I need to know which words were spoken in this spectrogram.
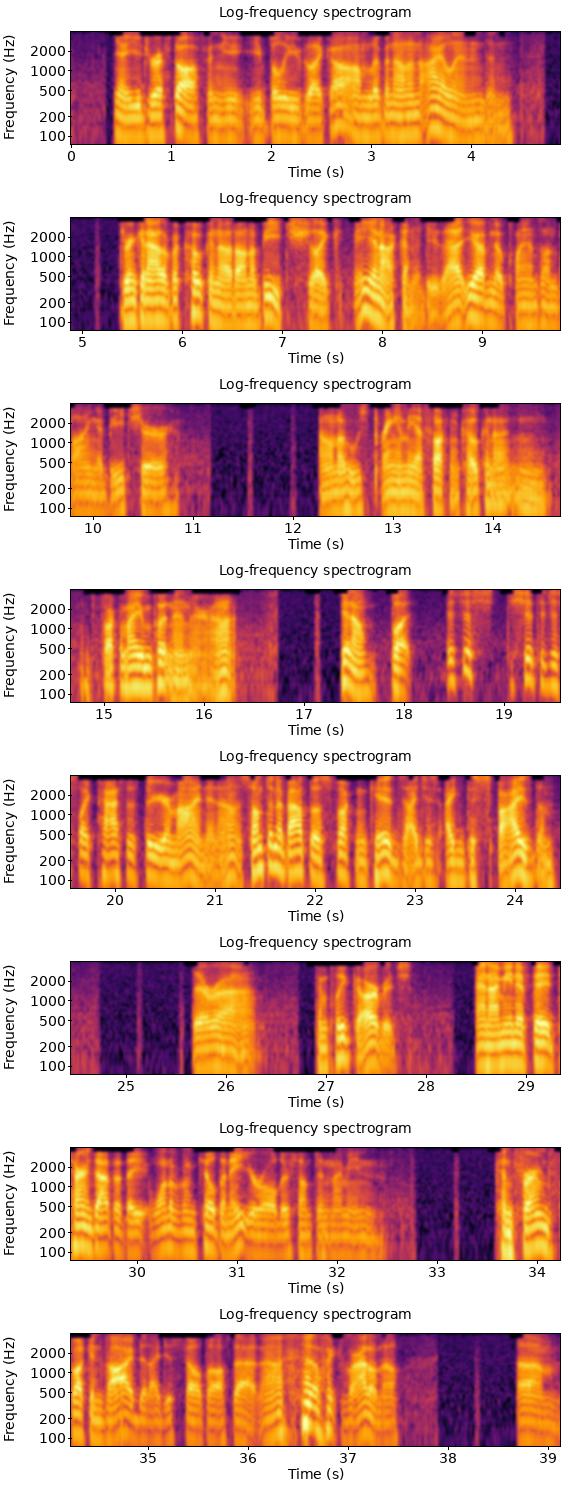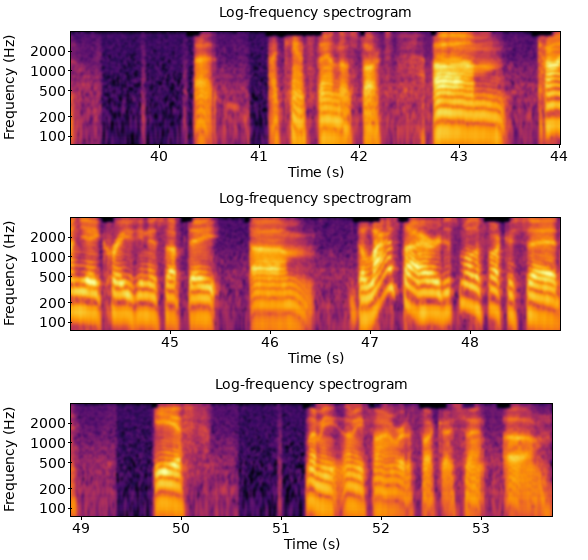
you know, you drift off and you you believe like, "Oh, I'm living on an island and drinking out of a coconut on a beach. Like, you're not going to do that. You have no plans on buying a beach or I don't know who's bringing me a fucking coconut and what the fuck am I even putting in there? I don't, you know, but it's just shit that just like passes through your mind, you know. Something about those fucking kids, I just I despise them. They're uh complete garbage. And I mean, if they, it turns out that they one of them killed an eight year old or something, I mean, confirmed fucking vibe that I just felt off that. Huh? like I don't know. Um, I, I can't stand those talks. Um, Kanye craziness update. Um, the last I heard, this motherfucker said, if let me let me find where the fuck I sent. Um,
